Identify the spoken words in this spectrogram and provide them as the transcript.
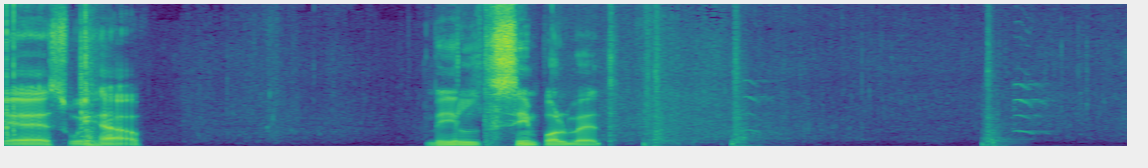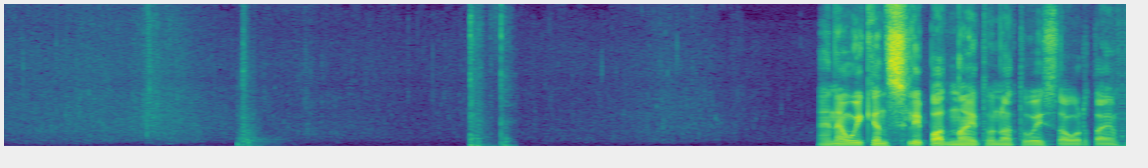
Yes, we have. Build simple bed. And now we can sleep at night to not waste our time.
